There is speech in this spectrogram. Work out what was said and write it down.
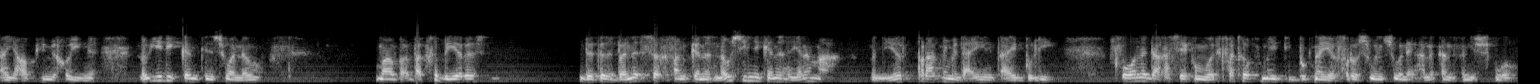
Hy help jy my gou nie. Nou jy die kind en so nou. Maar wat, wat gebeur is dit is binne sig van kinders. Nou sien die kinders net maar meneer praat nie met hy en hy boelie. Volgende dag as ek hom hoor, vat op my die boek na juffrou so en so aan die ander kant van die skool.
